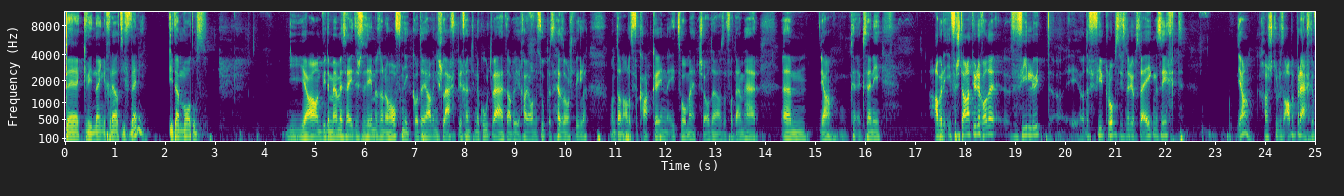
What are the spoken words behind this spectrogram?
dann gewinnt eigentlich relativ wenig in diesem Modus. Ja, und wie der Memme sagt, ist das immer so eine Hoffnung. Oder? Ja, wenn ich schlecht bin, könnte ich noch gut werden. Aber ich kann ja auch eine super Saison spielen und dann alles verkacken in, in zwei Matches. Oder? Also von dem her, ähm, ja, sehe ich. Aber ich verstehe natürlich, oder, für viele Leute äh, oder für viele Clubs ist es natürlich aus der eigenen Sicht, ja, kannst du das abbrechen.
